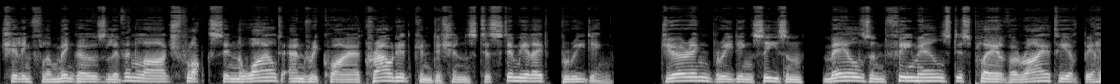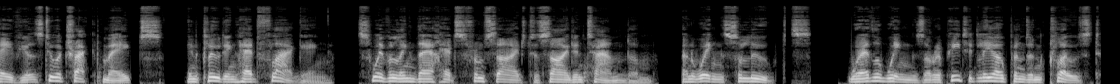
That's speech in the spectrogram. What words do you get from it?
Chilean flamingos live in large flocks in the wild and require crowded conditions to stimulate breeding. During breeding season, males and females display a variety of behaviors to attract mates, including head flagging, swiveling their heads from side to side in tandem, and wing salutes, where the wings are repeatedly opened and closed.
